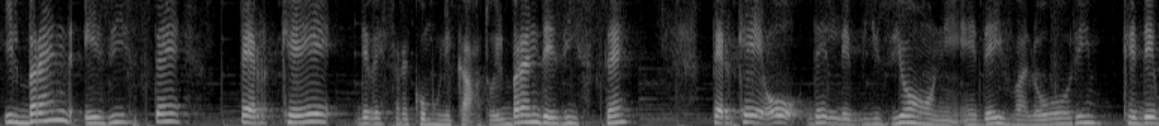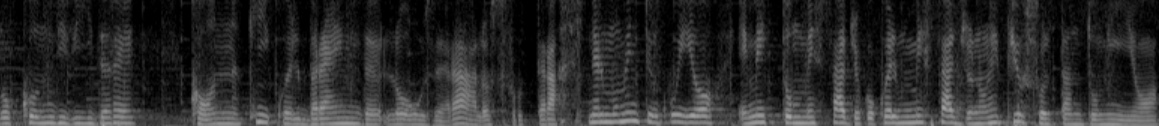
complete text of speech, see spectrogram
Il brand esiste perché deve essere comunicato, il brand esiste perché ho delle visioni e dei valori che devo condividere con chi quel brand lo userà, lo sfrutterà. Nel momento in cui io emetto un messaggio, quel messaggio non è più soltanto mio,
